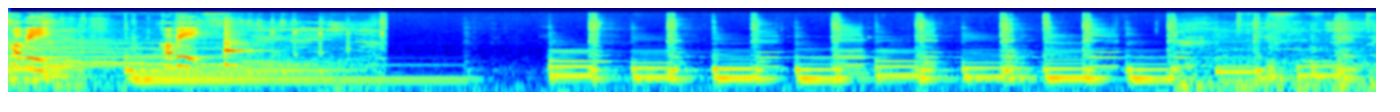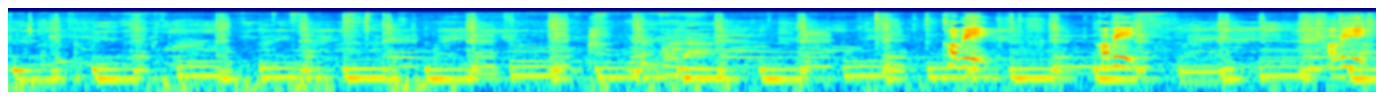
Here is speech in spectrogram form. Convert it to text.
Kobe Kobe これだ Kobe Kobe Kobe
